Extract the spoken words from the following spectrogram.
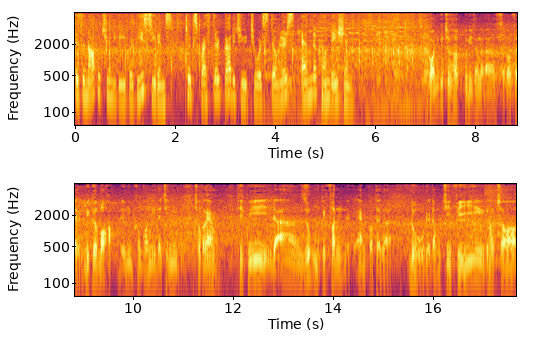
is an opportunity for these students to express their gratitude towards donors and the foundation. Có những cái trường hợp tôi nghĩ rằng là đã sẽ có phải nguy cơ bỏ học nếu như không có những tài chính cho các em thì quỹ đã giúp một cái phần để các em có thể là đủ để đóng chi phí cho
